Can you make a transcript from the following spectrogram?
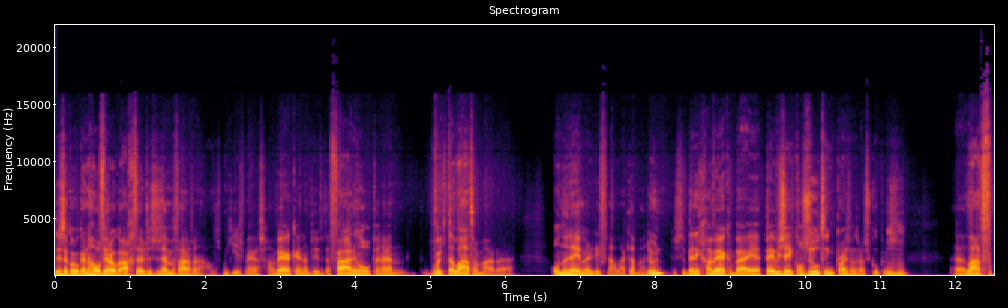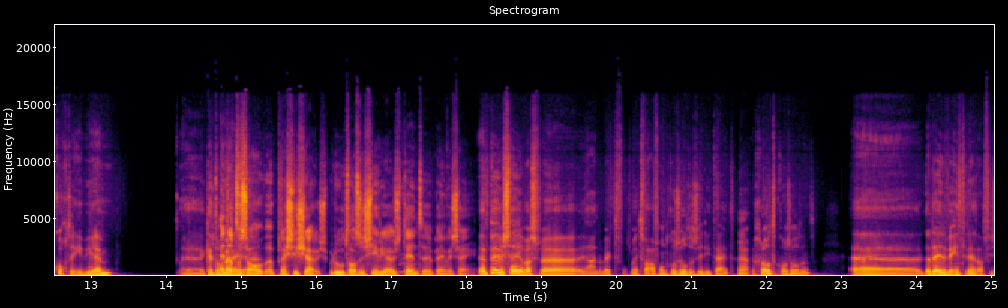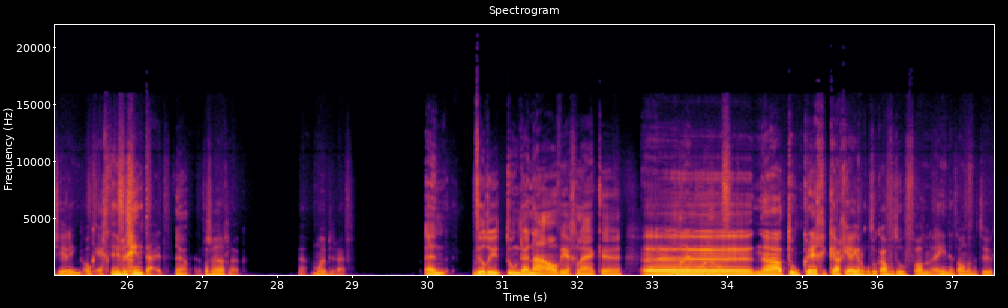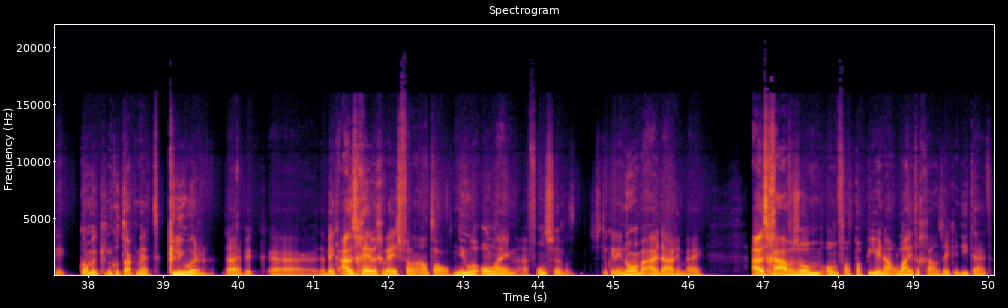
Dus daar kom ik een half jaar ook achter. Dus toen zei mijn vader van, nou, anders moet je eerst maar ergens gaan werken. En dan doe je wat ervaring op. En dan word je dan later maar ondernemer. Ik dacht van, nou, laat ik dat maar doen. Dus toen ben ik gaan werken bij PwC Consulting, PricewaterhouseCoopers. Eh, later verkocht in IBM. Eh, ik heb En bij, dat was eh, al eh, prestigieus. Ik bedoel, het was een serieuze tent, eh, PwC. eh, PwC was, eh ja, daar werkte volgens mij 1200 consultants in die tijd. Ja. Een grote consultant. Eh, daar deden we internetadvisering. Ook echt in de begintijd. Ja. Dat was wel heel erg leuk. Ja, mooi bedrijf. En wilde je toen daarna alweer gelijk... Eh, Ondernemer worden, nou, toen kreeg ik, ach, ja, je rolt ook af en toe van een en het ander natuurlijk. Ik kwam ik in contact met Kluwer. Daar, heb ik, eh, daar ben ik uitgever geweest van een aantal nieuwe online fondsen. Want het is natuurlijk een enorme uitdaging bij uitgaven om, om van papier naar online te gaan. Zeker in die tijd.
